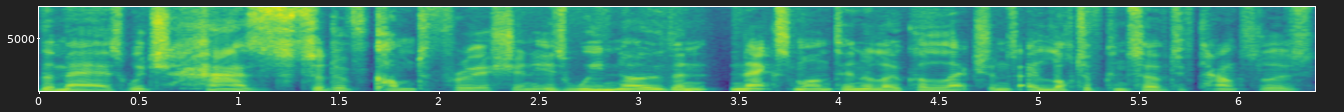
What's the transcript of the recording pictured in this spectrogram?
the mayors, which has sort of come to fruition, is we know that next month in the local elections, a lot of Conservative councillors,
